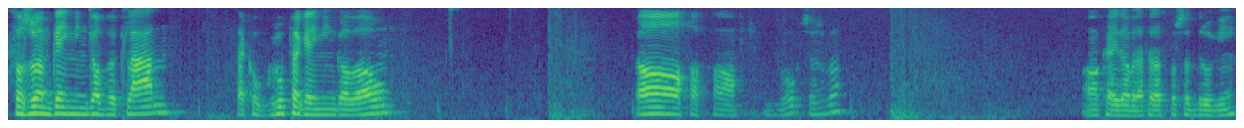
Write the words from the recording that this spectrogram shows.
Tworzyłem gamingowy klan, taką grupę gamingową. O, ho, ho. Dwóch, czyżby? Okej, dobra, teraz poszedł drugi.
